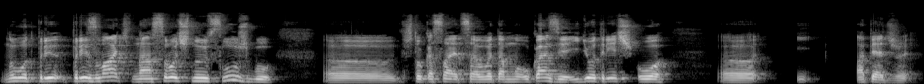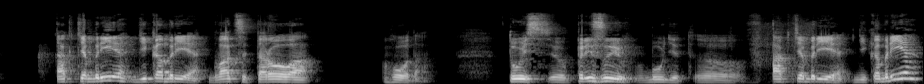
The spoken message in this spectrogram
ну вот при, призвать на срочную службу, что касается в этом указе, идет речь о Э, опять же, октябре-декабре 22 года. То есть э, призыв будет э, в октябре-декабре,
